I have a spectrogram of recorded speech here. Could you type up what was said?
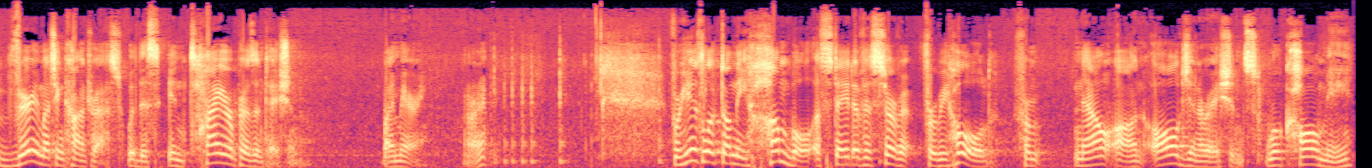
very much in contrast with this entire presentation by Mary. All right? For he has looked on the humble estate of his servant, for behold, from now on all generations will call me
